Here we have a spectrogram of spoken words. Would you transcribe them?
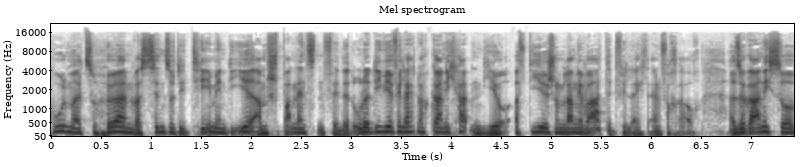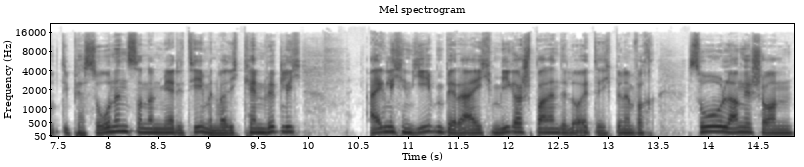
cool, mal zu hören, was sind so die Themen, die ihr am spannendsten findet oder die wir vielleicht noch gar nicht hatten, die, auf die ihr schon lange wartet, vielleicht einfach auch. Also gar nicht so die Personen, sondern mehr die Themen, weil ich kenne wirklich eigentlich in jedem Bereich mega spannende Leute. Ich bin einfach so lange schon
